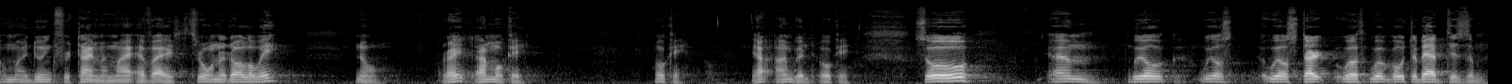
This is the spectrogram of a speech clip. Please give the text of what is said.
how am I doing for time? Am I have I thrown it all away? No. Right? I'm okay. Okay. Yeah, I'm good. Okay. So um, we'll we'll we'll start. We'll we'll go to baptism.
